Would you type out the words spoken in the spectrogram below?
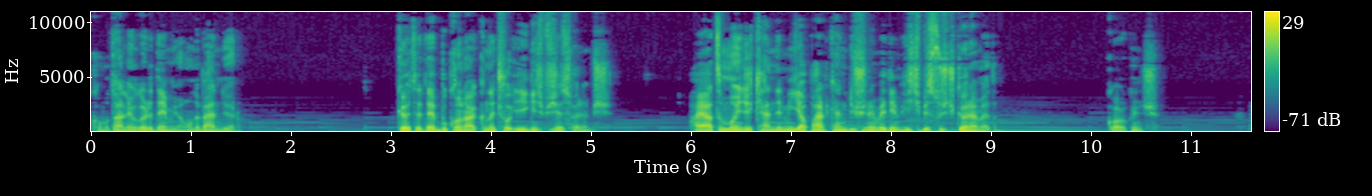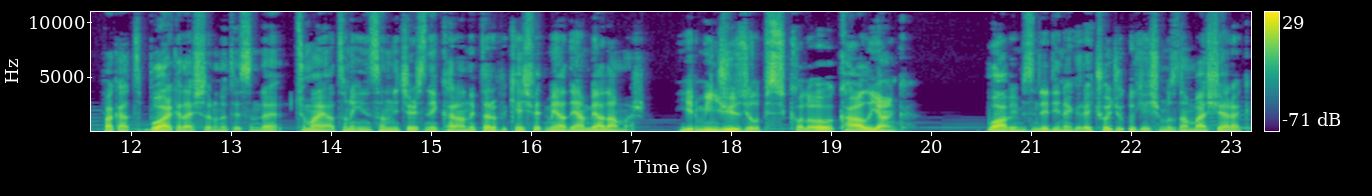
Komutan Logar'ı demiyor, onu ben diyorum. Göte de bu konu hakkında çok ilginç bir şey söylemiş. Hayatım boyunca kendimi yaparken düşünemediğim hiçbir suç göremedim. Korkunç. Fakat bu arkadaşların ötesinde tüm hayatını insanın içerisindeki karanlık tarafı keşfetmeye adayan bir adam var. 20. yüzyıl psikoloğu Carl Jung. Bu abimizin dediğine göre çocukluk yaşımızdan başlayarak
